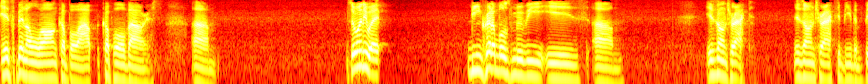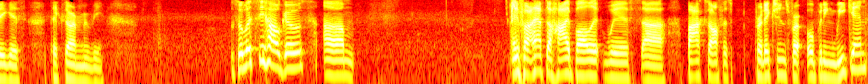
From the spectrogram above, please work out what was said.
it's been a long couple out couple of hours um, so anyway, the Incredibles movie is um, is on track. Is on track to be the biggest Pixar movie. So let's see how it goes. Um, if I have to highball it with uh, box office predictions for opening weekend,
